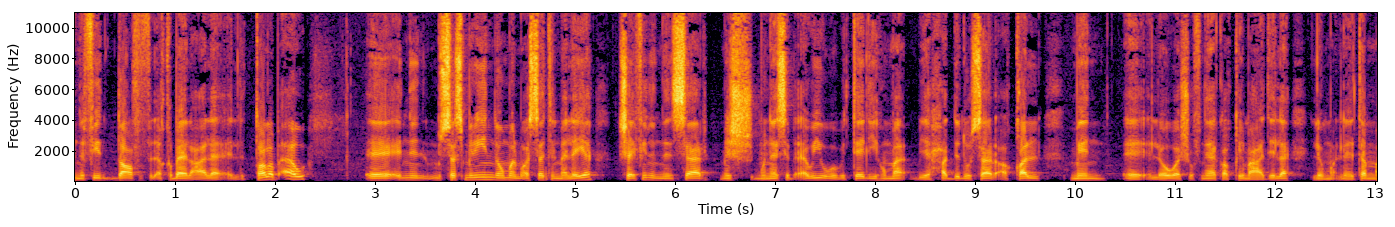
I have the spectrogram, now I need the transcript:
إن في ضعف في الإقبال على الطلب أو آه، إن المستثمرين اللي هم المؤسسات المالية شايفين إن السعر مش مناسب قوي وبالتالي هم بيحددوا سعر أقل من آه، اللي هو شفناه كقيمة عادلة اللي تم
